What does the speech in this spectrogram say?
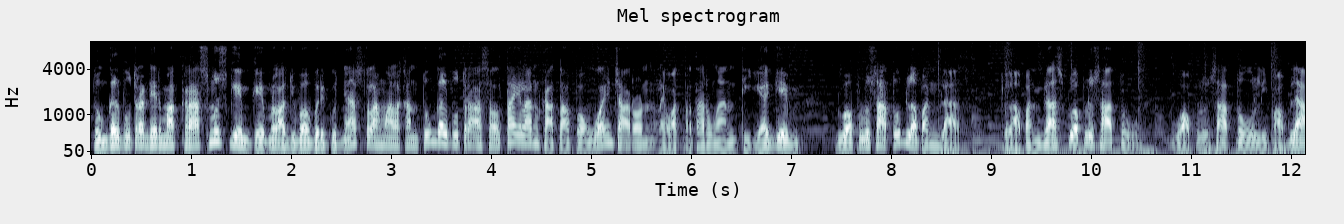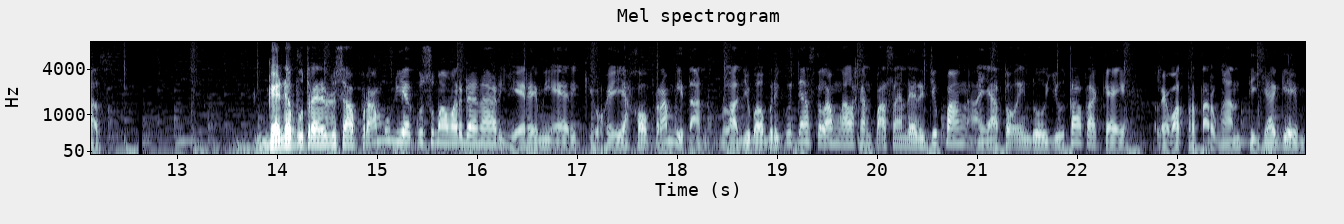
Tunggal putra Denmark Rasmus Gemke melaju babak berikutnya setelah mengalahkan tunggal putra asal Thailand Katapong Charon lewat pertarungan 3 game 21-18, 18-21, 21-15. Ganda putra Indonesia Pramudia Kusuma Wardana, Yeremi Erik Yohei Yakob Rambitan melaju babak berikutnya setelah mengalahkan pasangan dari Jepang Ayato Endo Yuta Takei lewat pertarungan 3 game.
